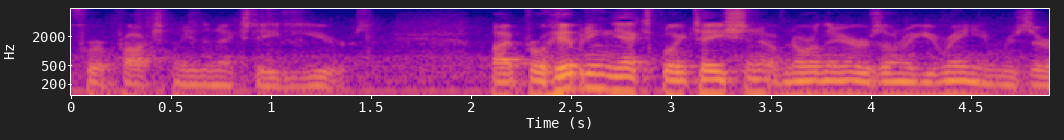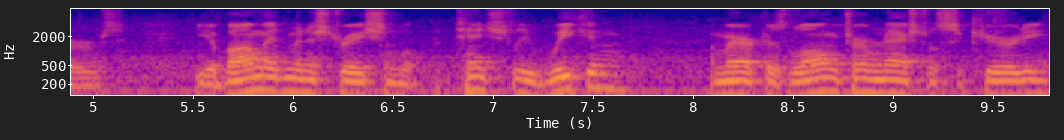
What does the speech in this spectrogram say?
for approximately the next 80 years. By prohibiting the exploitation of Northern Arizona uranium reserves, the Obama administration will potentially weaken America's long-term national security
